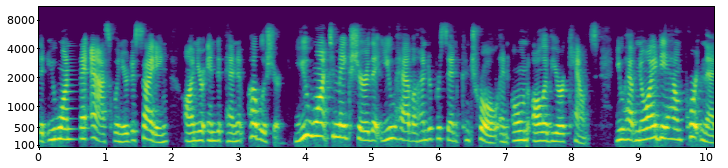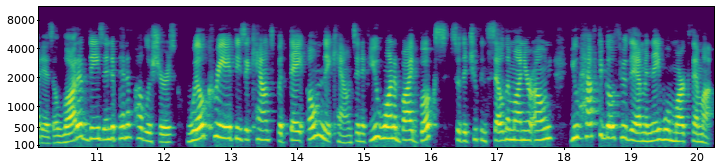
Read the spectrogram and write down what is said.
that you want to ask when you're deciding on your independent publisher. You want to make sure that you have 100% control and own all of your accounts. You have no idea how important that is. A lot of these independent publishers will create these accounts, but they own the accounts. And if you want to buy books so that you can sell them on your own, you have to go through them and they will mark them up.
